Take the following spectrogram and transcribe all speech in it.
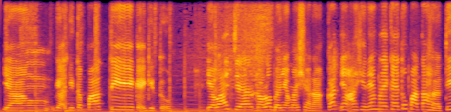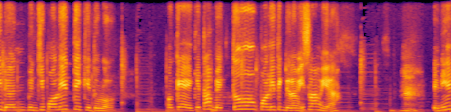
yang nggak ditepati kayak gitu. Ya wajar kalau banyak masyarakat yang akhirnya mereka itu patah hati dan benci politik gitu loh Oke, kita back to politik dalam Islam ya. Hmm. Jadi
